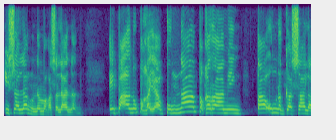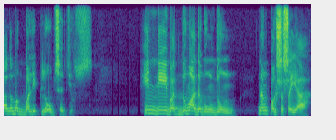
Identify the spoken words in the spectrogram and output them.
isa lang na makasalanan. E paano pa kaya kung napakaraming taong nagkasala na magbalik loob sa Diyos? Hindi ba't dumadagungdong ng pagsasaya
